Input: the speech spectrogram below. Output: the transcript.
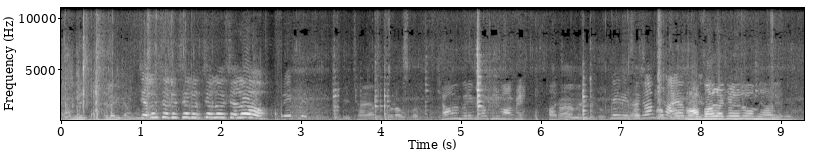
चलो चलो चलो चलो चलो। ब्रेक लेते हैं। छाव में ब्रेक लो फिर वहाँ पे। छाया नहीं नहीं संग्राम छाया में आप बाहर जाके ले लो हम यहाँ ले रहे हैं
